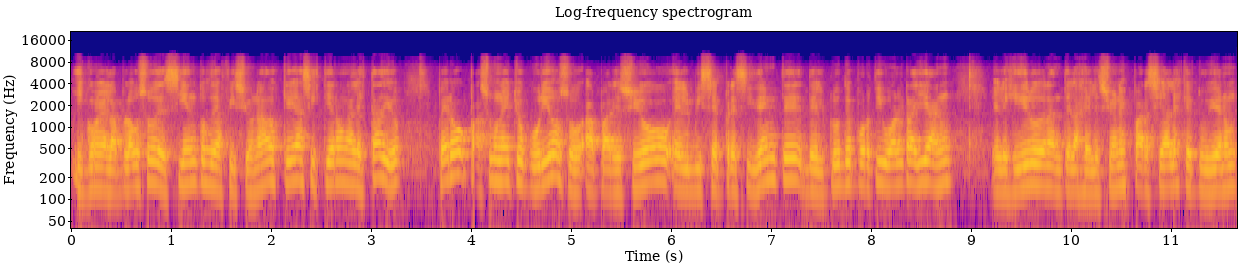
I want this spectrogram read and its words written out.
y con el aplauso de cientos de aficionados que asistieron al estadio. Pero pasó un hecho curioso. Apareció el vicepresidente del Club Deportivo Al Rayán, elegido durante las elecciones parciales que tuvieron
